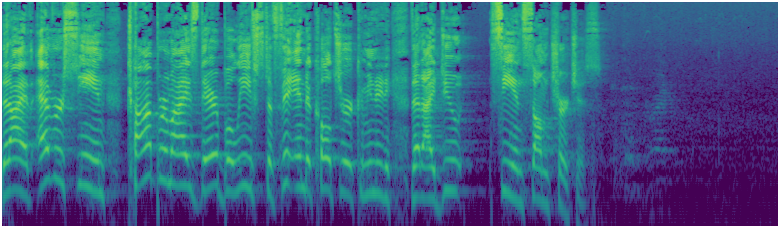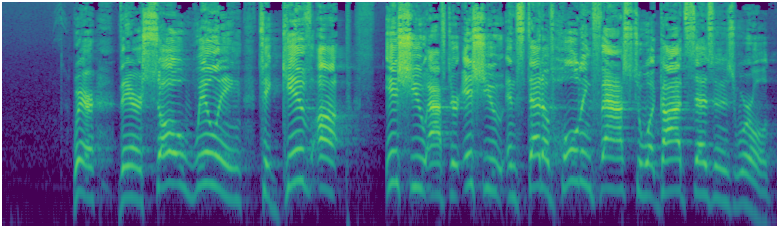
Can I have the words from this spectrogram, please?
that I have ever seen compromise their beliefs to fit into culture or community that I do see in some churches. Where they are so willing to give up issue after issue instead of holding fast to what God says in His world.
